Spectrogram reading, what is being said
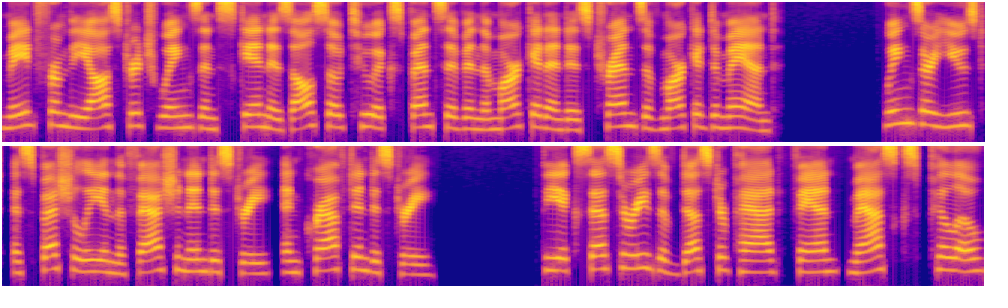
made from the ostrich wings and skin is also too expensive in the market and is trends of market demand. Wings are used, especially in the fashion industry, and craft industry. The accessories of duster pad, fan, masks, pillow,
